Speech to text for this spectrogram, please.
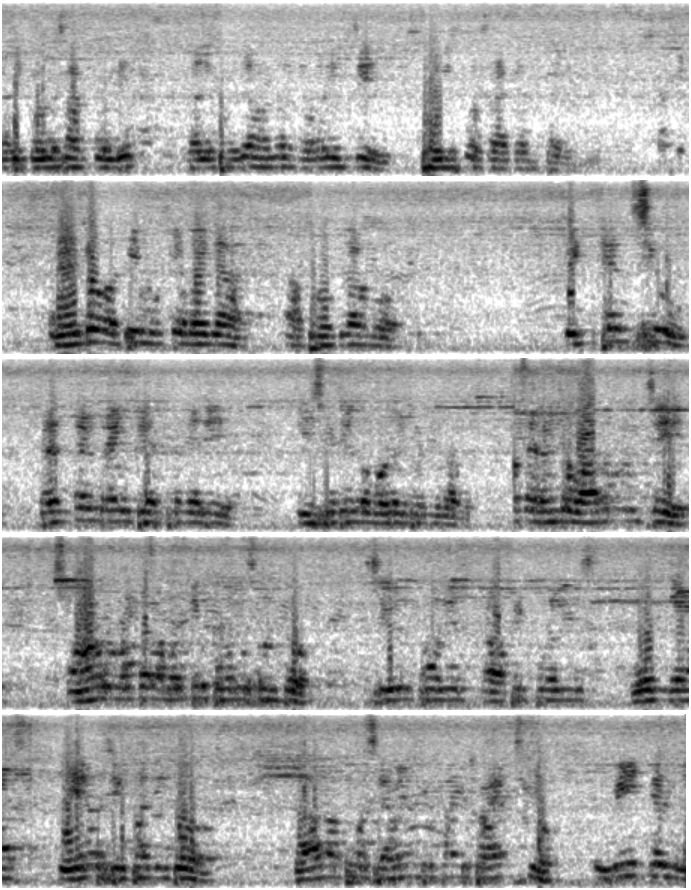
అది కొనసాగుతుంది. దాన్ని ప్రజలందరూ గమనించి పోలీసుతో సహకరిస్తారు రెండో అతి ముఖ్యమైన ఆ program intensive drunk and drive test అనేది ఈ సిటీలో మొదలు పెట్టినారు. గత రెండు వారం నుంచి ఆరు వందల మంది పోలీసులతో civil police traffic police home guards AR సిబ్బందితో దాదాపు seventy five points weekend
